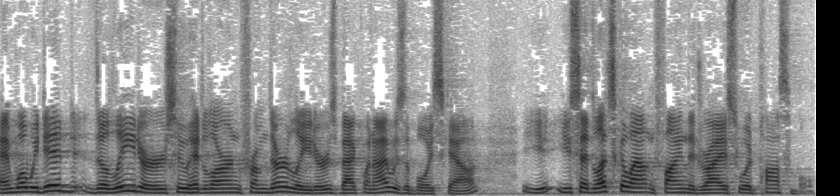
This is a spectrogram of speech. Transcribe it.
And what we did, the leaders who had learned from their leaders back when I was a Boy Scout, you, you said, let's go out and find the driest wood possible.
